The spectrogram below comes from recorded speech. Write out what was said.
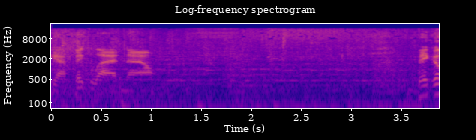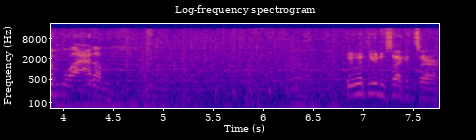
Yeah, big lad now. Big 'em lad 'em. Be with you in a second, sir.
